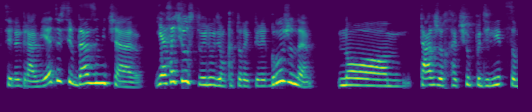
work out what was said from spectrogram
в Телеграме, я это всегда замечаю. Я сочувствую людям, которые перегружены, но также хочу поделиться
